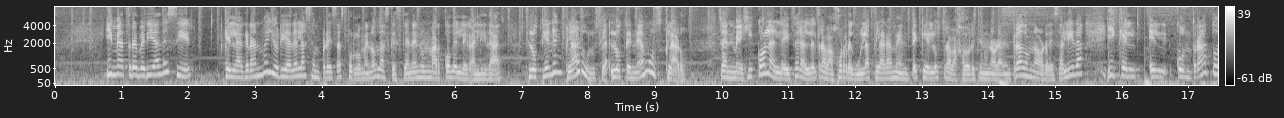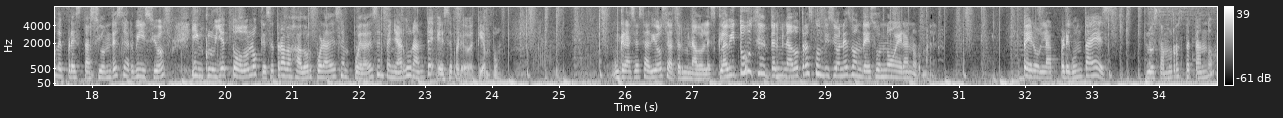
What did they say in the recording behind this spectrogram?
Y me atrevería a decir que la gran mayoría de las empresas, por lo menos las que estén en un marco de legalidad, lo tienen claro, Lucía, lo tenemos claro. O sea, en México la ley federal del trabajo regula claramente que los trabajadores tienen una hora de entrada, una hora de salida y que el, contrato de prestación de servicios incluye todo lo que ese trabajador pueda, pueda desempeñar durante ese periodo de tiempo gracias a Dios se ha terminado la esclavitud, se han terminado otras condiciones donde eso no era normal. Pero la pregunta es, ¿lo estamos respetando?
